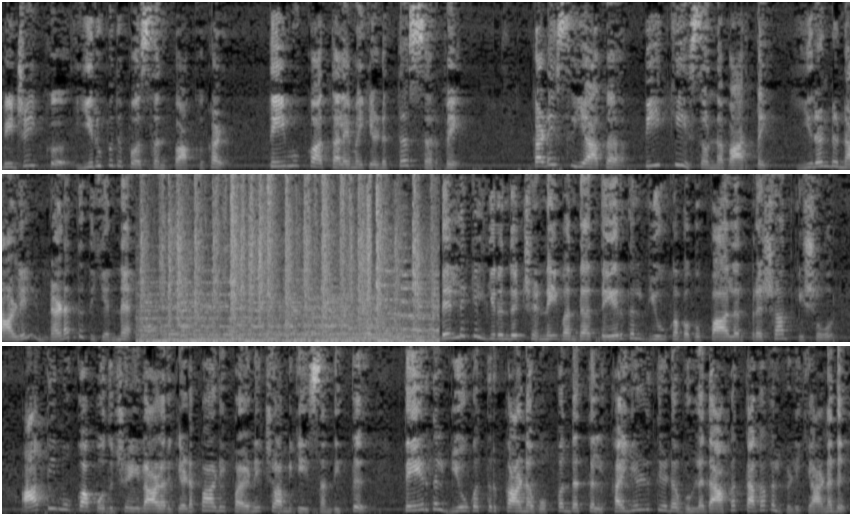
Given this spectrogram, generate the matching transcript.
விஜய்க்கு இருபது பர்சன்ட் வாக்குகள். திமுக தலைமை எடுத்த சர்வே. கடைசியாக பி கே சொன்ன வார்த்தை இரண்டு நாளில் நடந்தது என்ன? டெல்லியில் இருந்து சென்னை வந்த தேர்தல் வியூக வகுப்பாளர் பிரசாந்த் கிஷோர் அதிமுக பொதுச் செயலாளர் எடப்பாடி பழனிசாமியை சந்தித்து தேர்தல் வியூகத்திற்கான ஒப்பந்தத்தில் கையெழுத்திட உள்ளதாக தகவல் வெளியானது.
